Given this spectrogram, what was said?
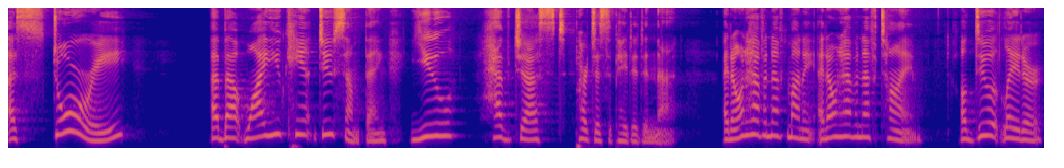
a story about why you can't do something, you have just participated in that. I don't have enough money. I don't have enough time. I'll do it later.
